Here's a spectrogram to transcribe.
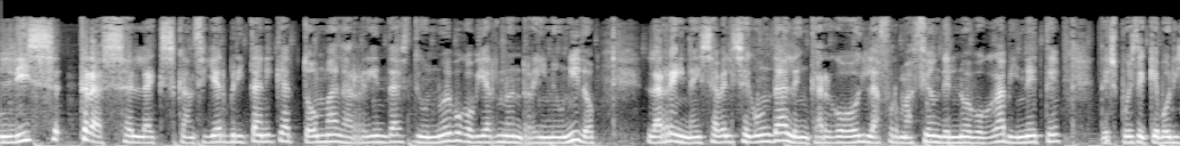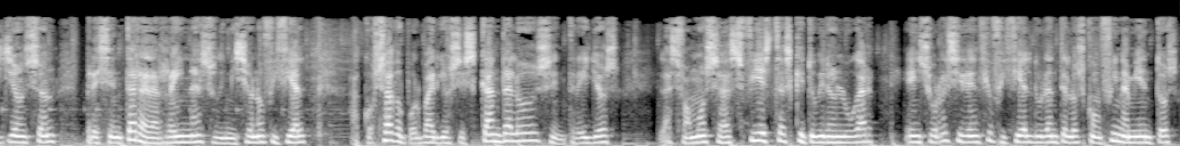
Liz Truss, la ex canciller británica, toma las riendas de un nuevo gobierno en Reino Unido. La reina Isabel II le encargó hoy la formación del nuevo gabinete después de que Boris Johnson presentara a la reina su dimisión oficial, acosado por varios escándalos, entre ellos las famosas fiestas que tuvieron lugar en su residencia oficial durante los confinamientos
